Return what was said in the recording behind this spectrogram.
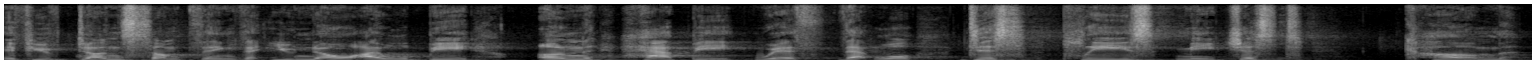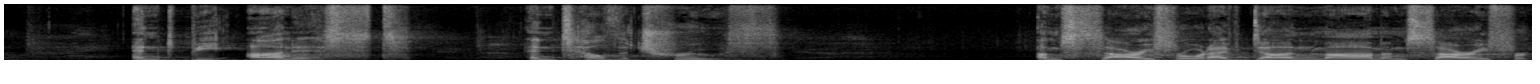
If you've done something that you know I will be unhappy with, that will displease me, just come and be honest and tell the truth. I'm sorry for what I've done, mom. I'm sorry for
